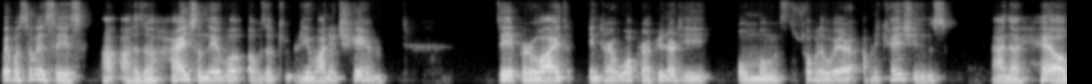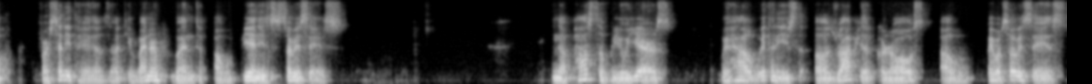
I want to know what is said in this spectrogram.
Web services are at the highest level of the computing value chain they provide interoperability among software applications and help facilitate the development of business services. In the past few years, we have witnessed a rapid growth of web services,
